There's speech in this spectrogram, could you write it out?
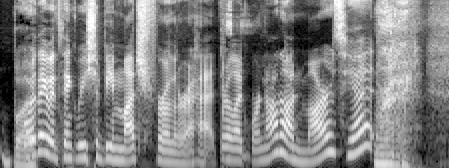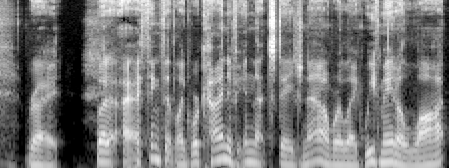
but or they would think we should be much further ahead. They're like, "We're not on Mars yet." Right, right. But I think that like we're kind of in that stage now where like we've made a lot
